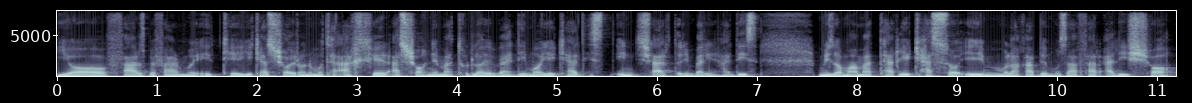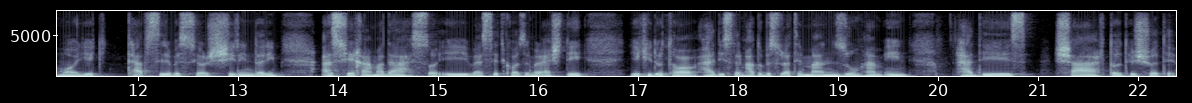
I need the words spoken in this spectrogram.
یا فرض بفرمایید که یکی از شاعران متأخر از شاه نعمت الله ولی ما یک حدیث این شرح داریم بر این حدیث. میرزا محمد تقی کسایی ملقب مزفر علی شاه. ما یک تفسیر بسیار شیرین داریم. از شیخ احمد احسایی و سید کاظم رشدی یکی دو تا حدیث داریم. حتی به صورت منظوم هم این حدیث شرح داده شده.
